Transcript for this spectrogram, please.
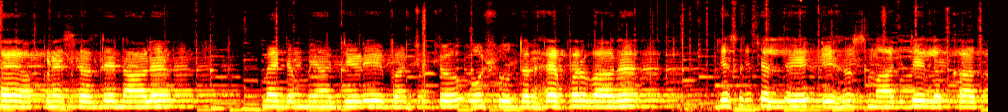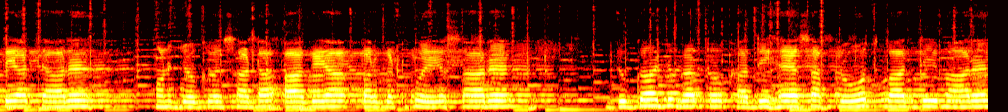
ਹੈ ਆਪਣੇ ਸਿਰ ਦੇ ਨਾਲ। ਮੈਂ ਜੰਮਿਆ ਜਿਹੜੇ ਵੰਸ਼ ਚ, ਉਹ ਸ਼ੂਦਰ ਹੈ ਪਰਿਵਾਰ। ਜਿਸ ਝੱਲੇ ਇਸ ਸਮਾਜ ਦੇ ਲੱਖਾਂ ਅਤਿਆਚਾਰ, ਹੁਣ ਯੁੱਗ ਸਾਡਾ ਆ ਗਿਆ ਪ੍ਰਗਟ ਹੋਏ ਅਸਾਰ। ਜੁਗਾ ਜੁਗਾ ਤੋਂ ਖਾਦੀ ਹੈ ਸਫਰੋਤਵਾਦ ਦੀ ਮਾਰ।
